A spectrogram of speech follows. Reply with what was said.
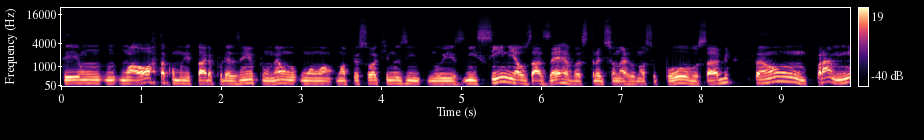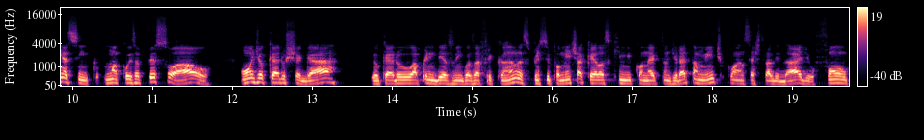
ter um, um, uma horta comunitária, por exemplo, né? uma, uma pessoa que nos, nos ensine a usar as ervas tradicionais do nosso povo, sabe? Então, para mim, assim, uma coisa pessoal, onde eu quero chegar, eu quero aprender as línguas africanas, principalmente aquelas que me conectam diretamente com a ancestralidade, o Fon, o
